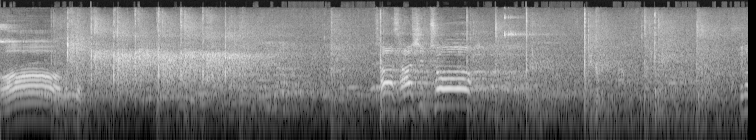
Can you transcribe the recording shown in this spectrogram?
와, 3점. 자, 40초! 끊어.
